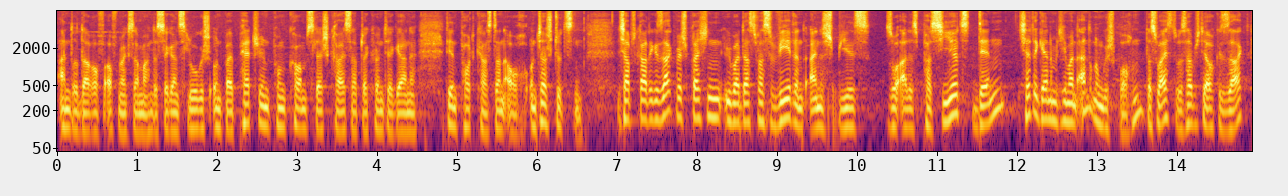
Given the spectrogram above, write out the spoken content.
andere darauf aufmerksam machen. Das ist ja ganz logisch. Und bei patreon.com slash kreisab, da könnt ihr gerne den Podcast dann auch unterstützen. Ich habe es gerade gesagt, wir sprechen über das, was während eines Spiels so alles passiert, denn ich hätte gerne mit jemand anderem gesprochen, das weißt du, das habe ich dir auch gesagt,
